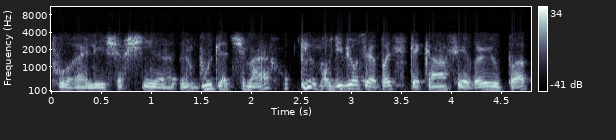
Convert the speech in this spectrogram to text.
pour aller chercher euh, un, bout de la tumeur. Au début, on ne savait pas si c'était cancéreux ou pas.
